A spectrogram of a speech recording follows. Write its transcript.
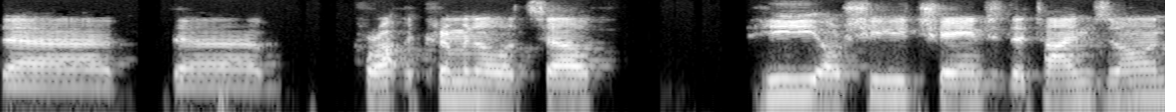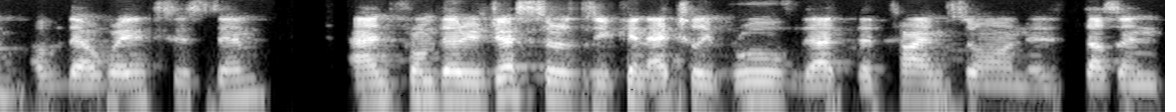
the the criminal itself he or she changed the time zone of the operating system and from the registers you can actually prove that the time zone is, doesn't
